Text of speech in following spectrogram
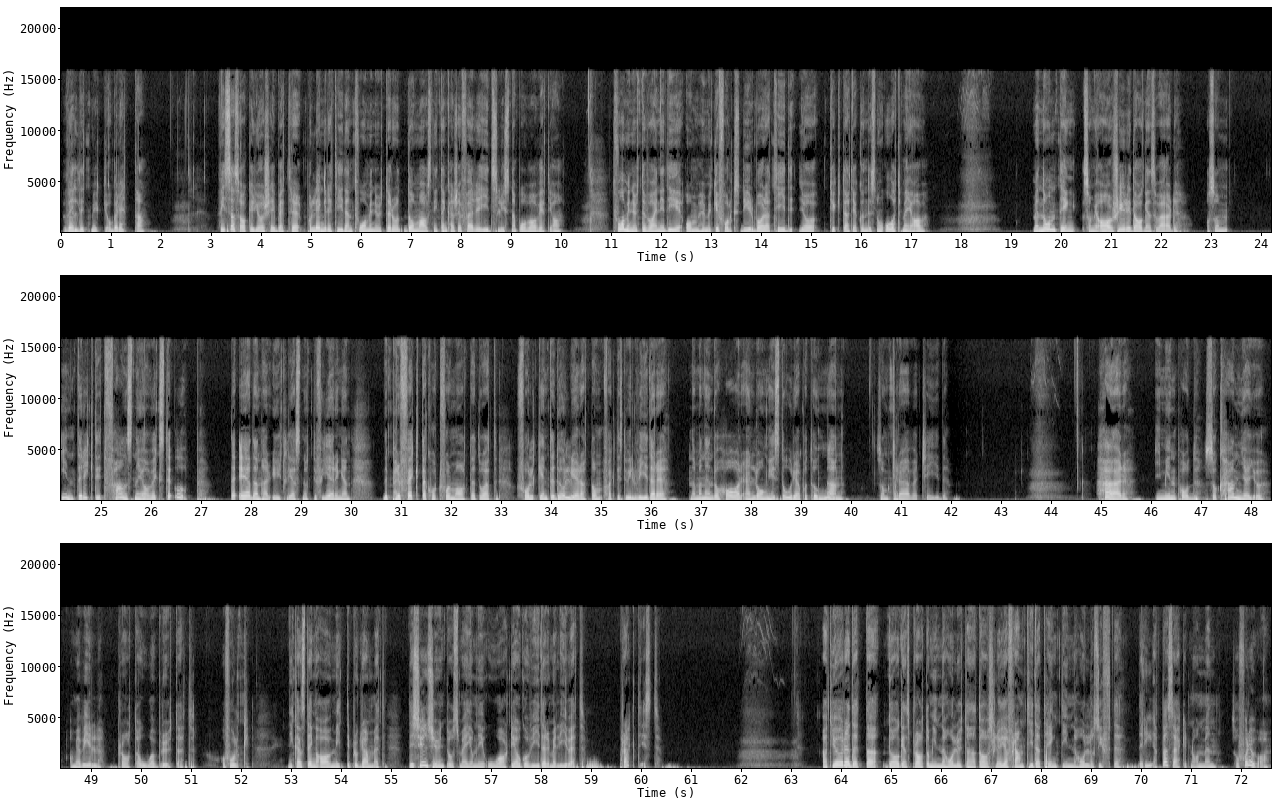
väldigt mycket att berätta. Vissa saker gör sig bättre på längre tid än två minuter och de avsnitten kanske färre ids lyssna på, vad vet jag. Två minuter var en idé om hur mycket folks dyrbara tid jag tyckte att jag kunde sno åt mig av. Men någonting som jag avskyr i dagens värld och som inte riktigt fanns när jag växte upp det är den här ytliga snuttifieringen, det perfekta kortformatet och att folk inte döljer att de faktiskt vill vidare när man ändå har en lång historia på tungan som kräver tid. Här i min podd så kan jag ju, om jag vill, prata oavbrutet. Och folk, ni kan stänga av mitt i programmet det syns ju inte hos mig om ni är oartiga och går vidare med livet. Praktiskt. Att göra detta, dagens prat om innehåll utan att avslöja framtida tänkt innehåll och syfte, det retar säkert någon men Så får det vara.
